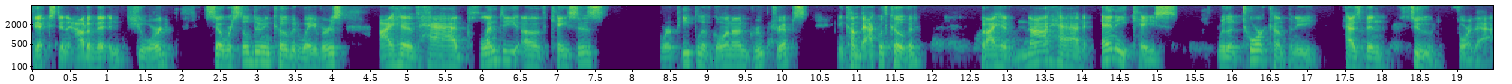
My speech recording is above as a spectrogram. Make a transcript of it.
fixed and out of it and cured. So we're still doing COVID waivers. I have had plenty of cases where people have gone on group trips and come back with COVID. But I have not had any case where the tour company has been sued for that.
